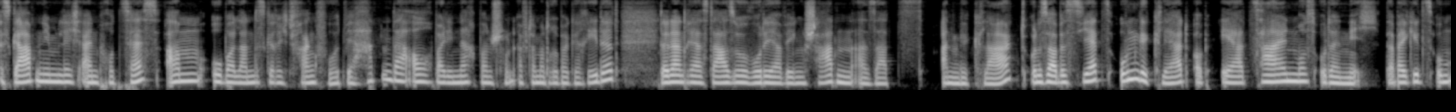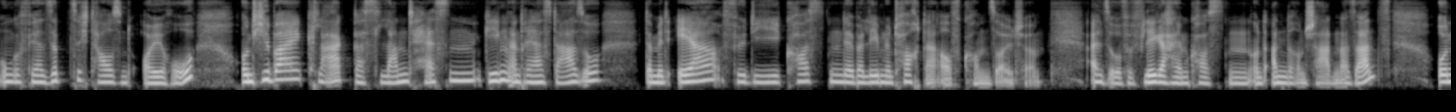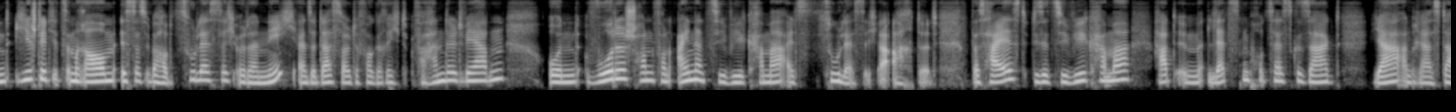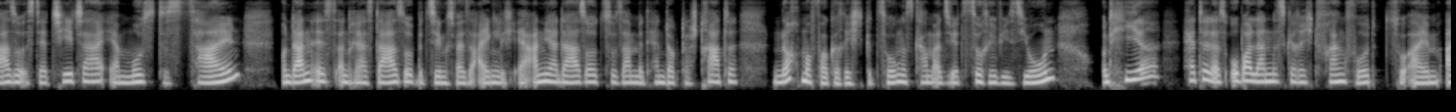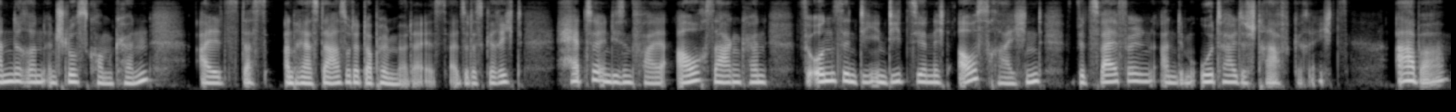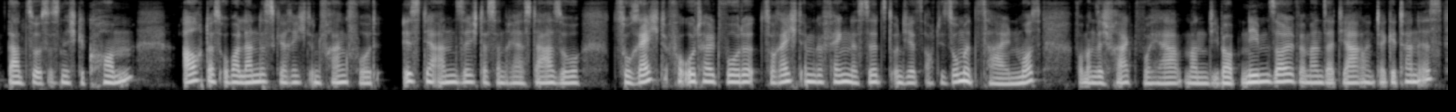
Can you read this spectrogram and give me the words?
Es gab nämlich einen Prozess am Oberlandesgericht Frankfurt. Wir hatten da auch bei den Nachbarn schon öfter mal drüber geredet, denn Andreas Daso wurde ja wegen Schadenersatz angeklagt und es war bis jetzt ungeklärt, ob er zahlen muss oder nicht. Dabei geht es um ungefähr 70.000 Euro und hierbei klagt das Land Hessen gegen Andreas Daso, damit er für die Kosten der überlebenden Tochter aufkommen sollte. Also für Pflegeheimkosten und anderen Schadenersatz. Und hier steht jetzt im Raum, ist das überhaupt zulässig oder nicht? Also das sollte vor Gericht verhandelt werden und wurde schon von einer Zivilkammer als zulässig erachtet. Das heißt, diese Zivilkammer hat im letzten Prozess gesagt, ja, Andreas Daso ist der Täter, er muss das zahlen. Und dann ist Andreas Daso, beziehungsweise eigentlich er Anja Daso, zusammen mit Herrn Dr. Strate nochmal vor Gericht gezogen. Es kam also jetzt zur Revision. Und hier hätte das Oberlandesgericht Frankfurt zu einem anderen Entschluss kommen können als dass Andreas Daso der Doppelmörder ist. Also das Gericht hätte in diesem Fall auch sagen können, für uns sind die Indizien nicht ausreichend, wir zweifeln an dem Urteil des Strafgerichts. Aber dazu ist es nicht gekommen. Auch das Oberlandesgericht in Frankfurt ist der Ansicht, dass Andreas Daso zu Recht verurteilt wurde, zu Recht im Gefängnis sitzt und jetzt auch die Summe zahlen muss, wo man sich fragt, woher man die überhaupt nehmen soll, wenn man seit Jahren hinter Gittern ist.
